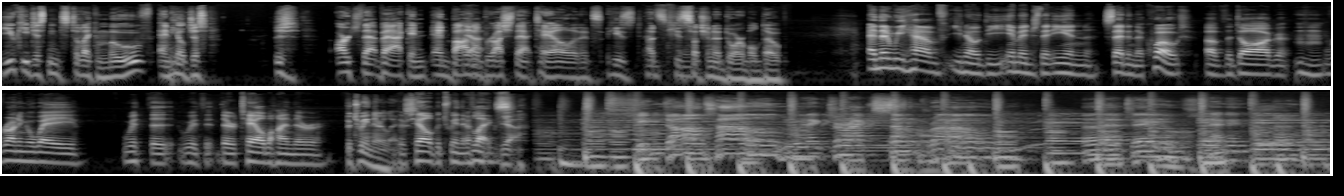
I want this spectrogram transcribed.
Yuki just needs to like move, and he'll just just arch that back and and bottle Yeah. brush that tail, and it's he's uh, That's he's such an adorable dope. And then we have, you know, the image that Ian said in the quote of the dog Mm-hmm. running away with the with their tail behind their Between their legs. their legs. tail between their legs. Yeah. Sheepdogs howl, make tracks on ground, their tails hanging low.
